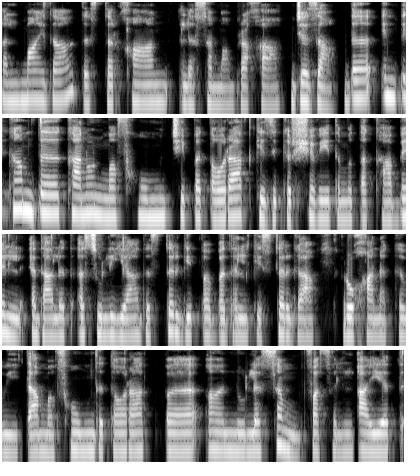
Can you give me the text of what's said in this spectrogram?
المائدہ دسترخوان لسم برخا جزا۔ د انتقام د قانون مفهوم چې په ذکر شوی د متقابل قابل عدالت اصولي یا د سترګې په بدل کې سترګه روښانه کوي. دا مفهوم د تورات په نولسم فصل آیت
